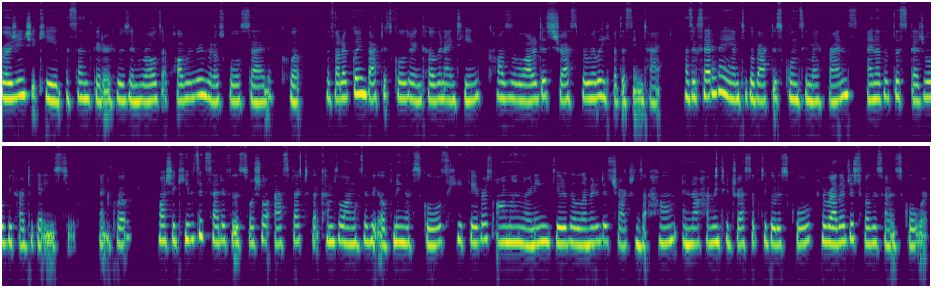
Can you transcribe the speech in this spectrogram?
Rojin Shakib, a seventh grader who is enrolled at Paul Revere Middle School, said, quote, the thought of going back to school during COVID 19 causes a lot of distress but relief at the same time. As excited I am to go back to school and see my friends, I know that the schedule will be hard to get used to. End quote. While Shakib is excited for the social aspect that comes along with the reopening of schools, he favors online learning due to the limited distractions at home and not having to dress up to go to school, but rather just focus on his schoolwork.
